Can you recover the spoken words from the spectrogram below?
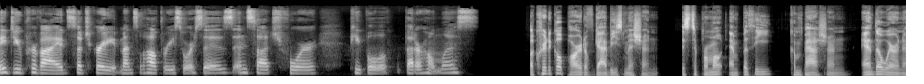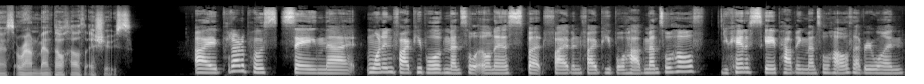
they do provide such great mental health resources and such for people that are homeless. A critical part of Gabby's mission is to promote empathy, compassion, and awareness around mental health issues. I put out a post saying that one in five people have mental illness, but five in five people have mental health. You can't escape having mental health. Everyone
